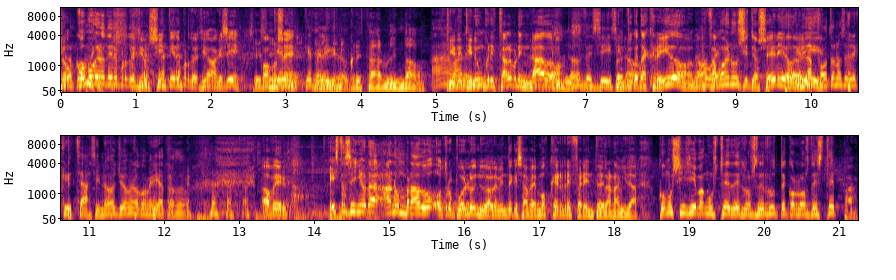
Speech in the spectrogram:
No, lo ¿cómo que no tiene protección? Sí tiene protección, ¿a que sí? Sí, Juan sí. José. Qué- qué peligro. Tiene un cristal blindado. Ah, tiene, vale. tiene un cristal brindado. Entonces sí, sí. ¿Pero tú qué te has creído? No, Estamos güey. en un sitio serio, Porque en David. la foto no se ve el cristal, si no yo me lo comería todo. Ver, esta señora ha nombrado otro pueblo, indudablemente, que sabemos que es referente de la Navidad. ¿Cómo se llevan ustedes los de Rute con los de Estepa?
